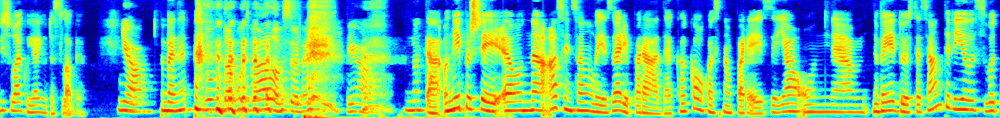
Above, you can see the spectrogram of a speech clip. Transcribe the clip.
visu laiku jājūtas labi. Jā, vai ne? nu, tā būtu vēlams, vai ne? Jā. Nu tā, un īpaši un asins analīze arī parāda, ka kaut kas nav pareizi, ja, un um, veidojas tas antivīlas, vat,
